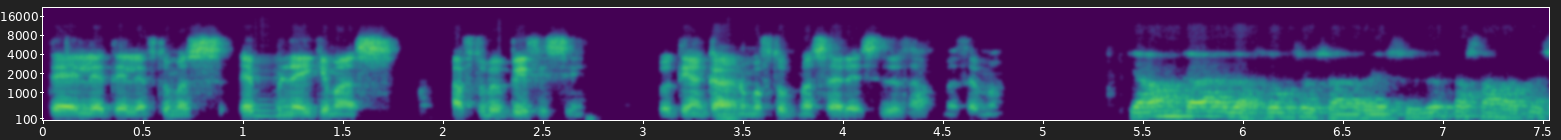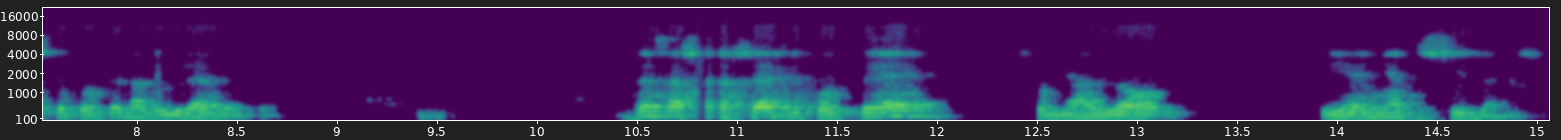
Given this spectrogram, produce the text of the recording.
Τέλεια, τέλεια. Αυτό μας εμπνέει και μας αυτοπεποίθηση. Ότι αν κάνουμε αυτό που μας αρέσει δεν θα έχουμε θέμα. Και αν κάνετε αυτό που σας αρέσει, δεν θα σταματήσετε ποτέ να δουλεύετε. Δεν θα σας έρθει ποτέ στο μυαλό η έννοια της σύνταξης.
